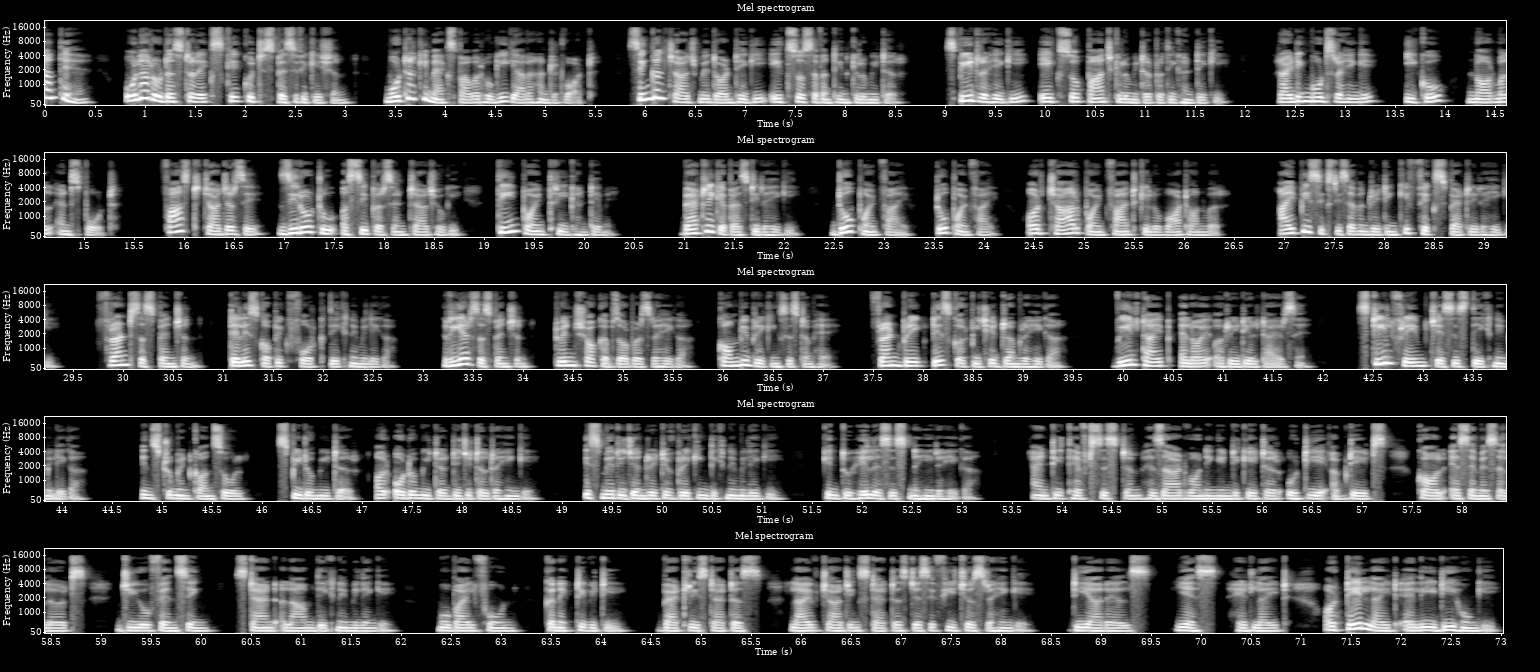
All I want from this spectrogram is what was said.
जानते हैं ओला roadster X के कुछ स्पेसिफिकेशन मोटर की मैक्स पावर होगी 1100 वॉट सिंगल चार्ज में दौड़ेगी 117 किलोमीटर. स्पीड रहेगी 105 किलोमीटर प्रति घंटे की. राइडिंग मोड्स रहेंगे eco normal and sport fast charger से ज़ीरो टू अस्सी परसेंट चार्ज होगी 3.3 घंटे में. बैटरी कैपेसिटी रहेगी 2.5, 2.5 और 4.5 kilowatt hour IP67 rating की फिक्स बैटरी रहेगी. फ्रंट सस्पेंशन टेलीस्कोपिक फोर्क देखने मिलेगा। Rear suspension twin shock absorbers रहेगा। कॉम्बी ब्रेकिंग सिस्टम है। फ्रंट ब्रेक डिस्क और पीछे ड्रम रहेगा। व्हील टाइप, एलॉय और रेडियल टायर्स हैं। स्टील फ्रेम चेसिस देखने मिलेगा। इंस्ट्रूमेंट कंसोल स्पीडोमीटर और ओडोमीटर डिजिटल रहेंगे। इसमें रिजेनरेटिव ब्रेकिंग दिखने मिलेगी, किंतु हिल असिस्ट नहीं रहेगा। Anti theft system hazard warning indicator OTA updates call SMS alerts geo fencing stand alarm देखने मिलेंगे। Mobile phone, connectivity, battery status, live charging status जैसे फीचर्स रहेंगे। D R Ls, yes, headlight और टेल लाइट एलईडी होंगी।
